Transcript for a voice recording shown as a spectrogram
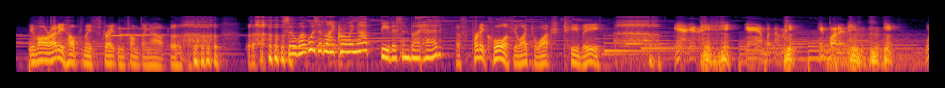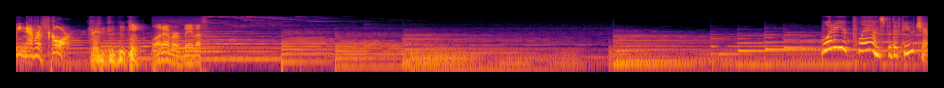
you've already helped me straighten something out. So, what was it like growing up, Beavis and Butthead? it's pretty cool if you like to watch TV. Yeah, but um, hey, buddy, we never score. Whatever, Beavis. What are your plans for the future?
